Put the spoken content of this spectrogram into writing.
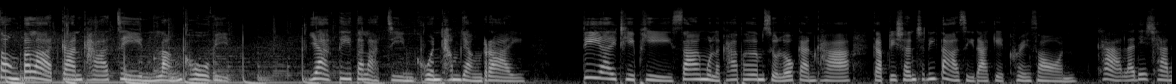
ส่องตลาดการค้าจีนหลังโควิด อยากตีตลาดจีนควรทำอย่างไร DITP สร้างมูลค่าเพิ่มสู่โลกการค้า กับดิฉันชนิตาสีดาเกตเครซอนค่ะ และดิฉัน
